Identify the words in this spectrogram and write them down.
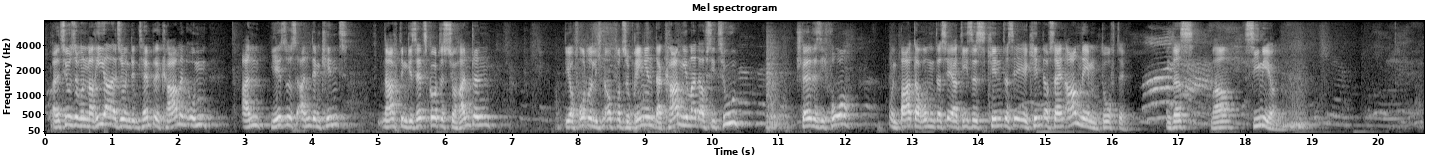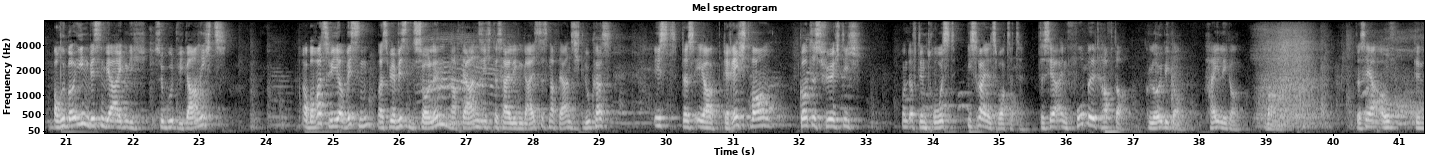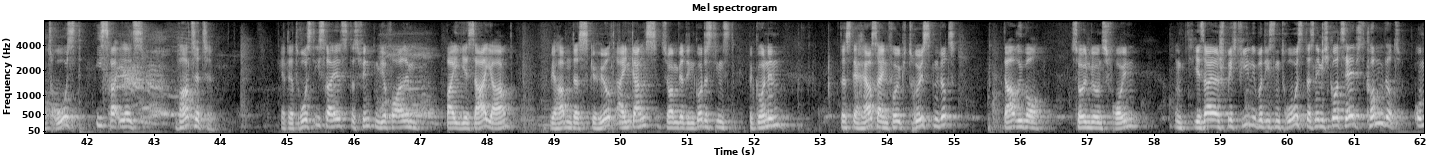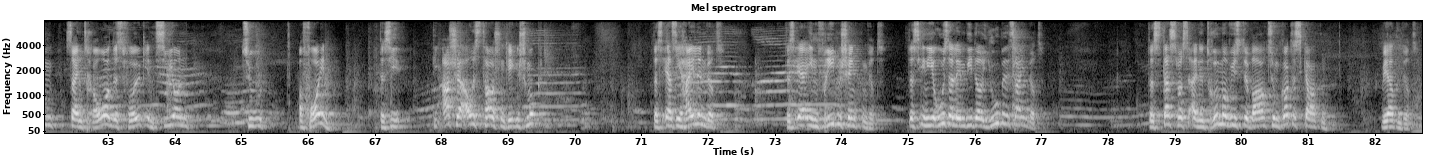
Als Josef und Maria also in den Tempel kamen, um an Jesus, an dem Kind nach dem Gesetz Gottes zu handeln, die erforderlichen Opfer zu bringen, da kam jemand auf sie zu, stellte sich vor und bat darum, dass er dieses Kind, dass er ihr Kind auf seinen Arm nehmen durfte. Und das war Simeon. Auch über ihn wissen wir eigentlich so gut wie gar nichts. Aber was wir wissen, was wir wissen sollen, nach der Ansicht des Heiligen Geistes, nach der Ansicht Lukas, ist, dass er gerecht war, gottesfürchtig und auf den Trost Israels wartete. Dass er ein vorbildhafter, gläubiger, heiliger war. Dass er auf den Trost Israels wartete. Ja, der Trost Israels, das finden wir vor allem bei Jesaja. Wir haben das gehört eingangs, so haben wir den Gottesdienst begonnen, dass der Herr sein Volk trösten wird. Darüber sollen wir uns freuen. Und Jesaja spricht viel über diesen Trost, dass nämlich Gott selbst kommen wird, um sein trauerndes Volk in Zion zu erfreuen. Dass sie die Asche austauschen gegen Schmuck. Dass er sie heilen wird. Dass er ihnen Frieden schenken wird dass in Jerusalem wieder Jubel sein wird. Dass das, was eine Trümmerwüste war, zum Gottesgarten werden wird.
